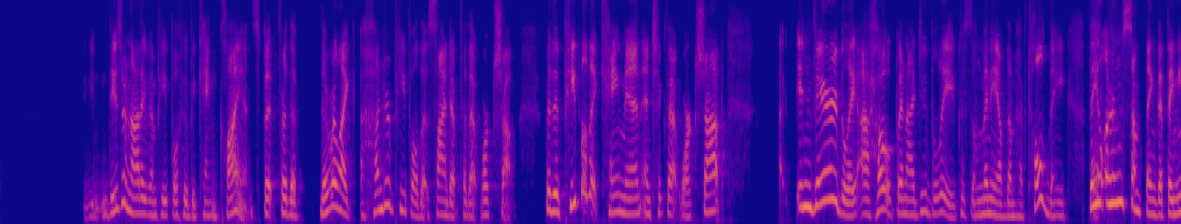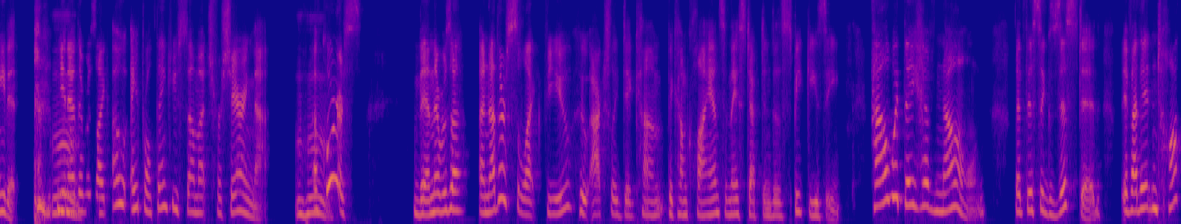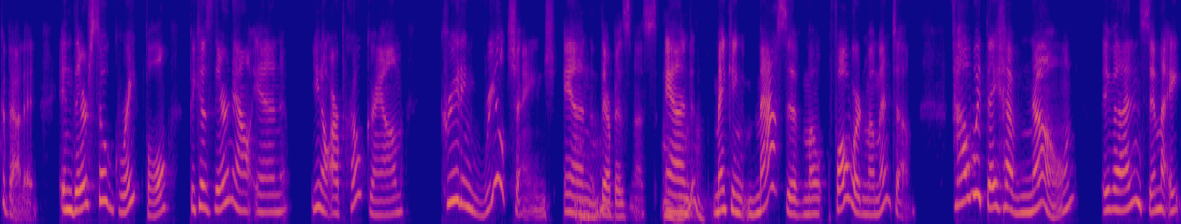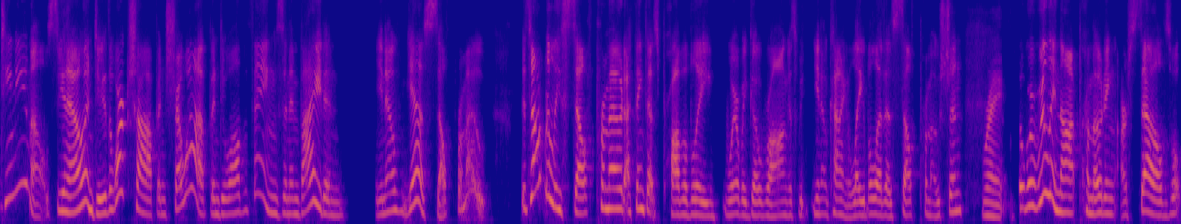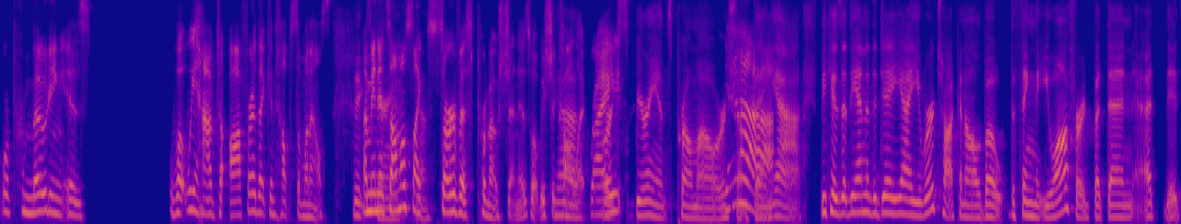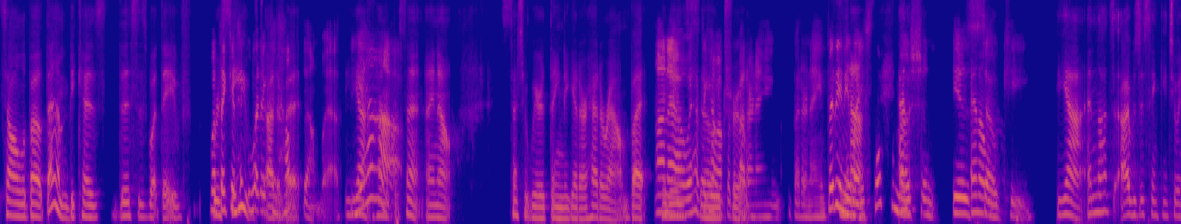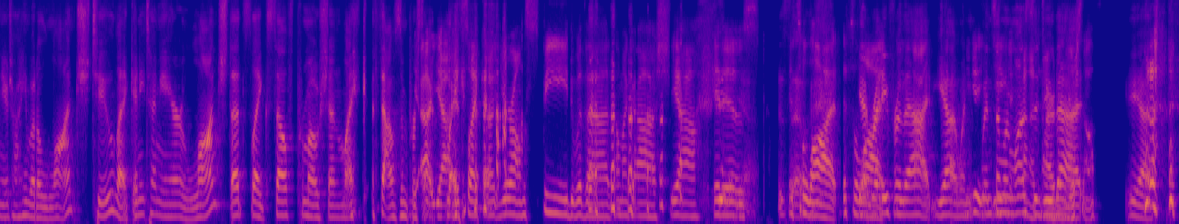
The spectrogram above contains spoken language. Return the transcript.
these are not even people who became clients, but for the there were like 100 people that signed up for that workshop. For the people that came in and took that workshop, invariably, I hope, and I do believe, because many of them have told me, they learned something that they needed. Mm. you know, mm. there was like, oh, April, thank you so much for sharing that. Mm-hmm. Of course. Then there was a another select few who actually did come become clients and they stepped into the speakeasy. How would they have known that this existed if I didn't talk about it? And they're so grateful because they're now in you know our program creating real change in mm-hmm. their business mm-hmm. and making massive mo- forward momentum how would they have known if i didn't send my 18 emails you know and do the workshop and show up and do all the things and invite and you know yes self promote it's not really self promote i think that's probably where we go wrong is we you know kind of label it as self promotion right but we're really not promoting ourselves what we're promoting is what we have to offer that can help someone else. I mean, it's almost like yeah. service promotion is what we should yeah. call it, right? Or experience promo or yeah. something. Yeah. Because at the end of the day, yeah, you were talking all about the thing that you offered, but then at, it's all about them because this is what they've what they can what it can help it. them with. Yeah, yeah. 100%. I know. Such a weird thing to get our head around, but I know we have so to come up true. with a better name, better name. But anyway, self promotion is so key Yeah. And that's, I was just thinking too, when you're talking about a launch too, like anytime you hear launch, that's like self promotion, like a thousand percent. Yeah. yeah. Like, it's like a, you're on speed with that. Oh my gosh. Yeah, it is. Yeah. So it's a lot. It's a get lot. ready for that. Yeah. When, you, when someone wants to do that. Yeah.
